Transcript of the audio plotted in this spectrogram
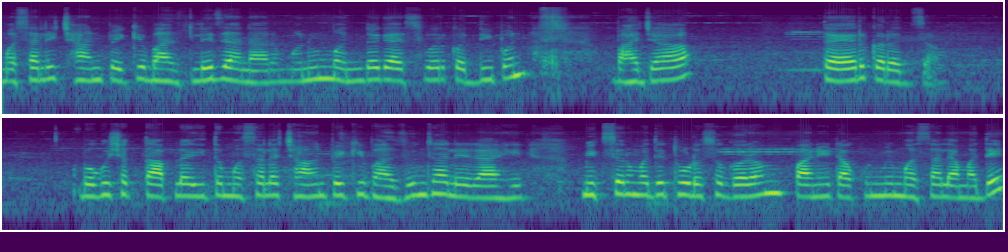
मसाले छानपैकी भाजले जाणार. म्हणून मंद गॅसवर कधी पण भाज्या तयार करत जा. बघू शकता आपला इथं मसाला छानपैकी भाजून झालेला आहे. मिक्सरमध्ये थोडंसं गरम पाणी टाकून मी मसाल्यामध्ये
